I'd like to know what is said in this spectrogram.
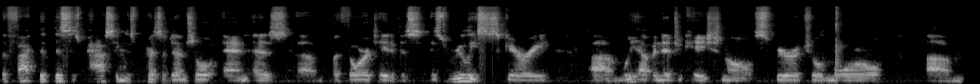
the fact that this is passing as presidential and as um, authoritative is, is really scary. Um, we have an educational, spiritual, moral um,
